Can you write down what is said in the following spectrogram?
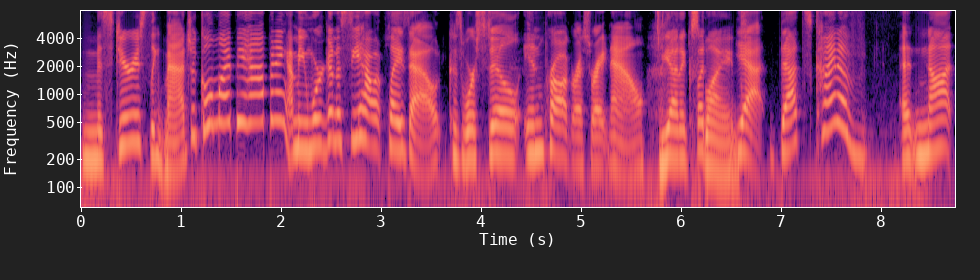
mysteriously magical might be happening? I mean, we're going to see how it plays out because we're still in progress right now. The unexplained. But yeah, that's kind of uh, not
